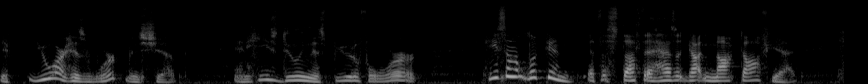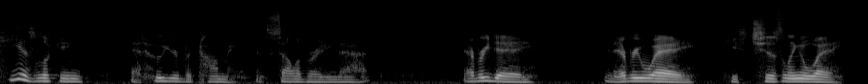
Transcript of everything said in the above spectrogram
If you are his workmanship and he's doing this beautiful work, he's not looking at the stuff that hasn't gotten knocked off yet. He is looking at who you're becoming and celebrating that. Every day, in every way, he's chiseling away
